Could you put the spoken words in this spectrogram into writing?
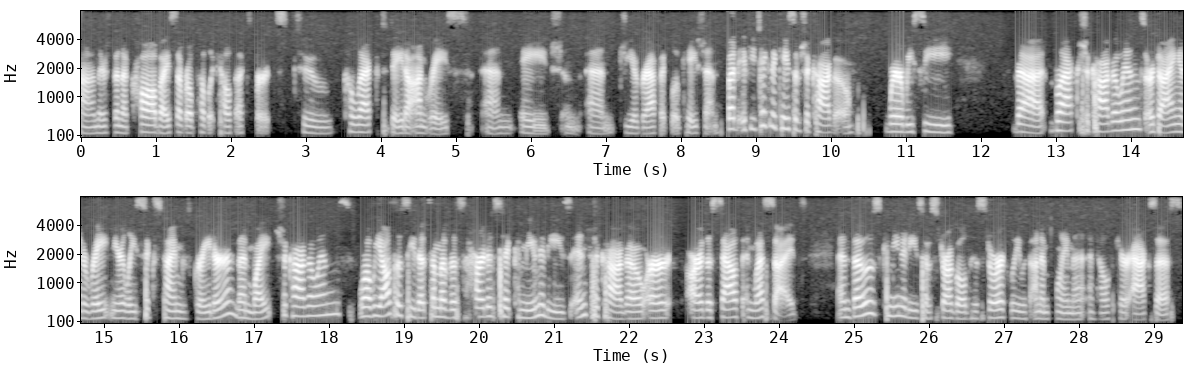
Um, there's been a call by several public health experts to collect data on race and age and, and geographic location. But if you take the case of Chicago, where we see that black Chicagoans are dying at a rate nearly six times greater than white Chicagoans. While we also see that some of the hardest hit communities in Chicago are, are the south and west sides. And those communities have struggled historically with unemployment and healthcare access.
